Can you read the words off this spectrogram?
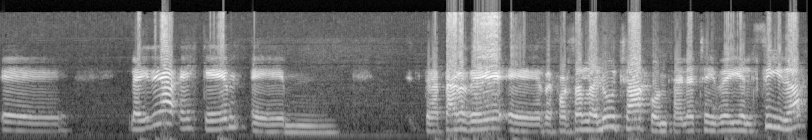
Eh, la idea es que em, tratar de eh, reforzar la lucha contra el HIV y el SIDA,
